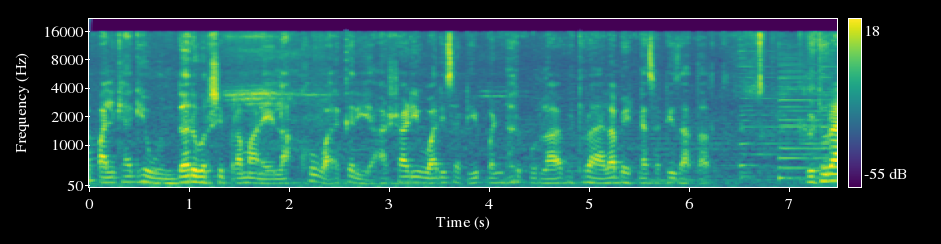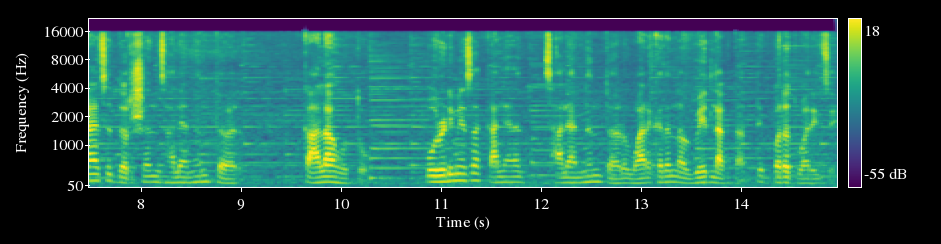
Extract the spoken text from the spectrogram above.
पालख्या घेऊन दरवर्षीप्रमाणे लाखो वारकरी आषाढी वारीसाठी पंढरपूरला विठुरायाला भेटण्यासाठी जातात. विठुरायाचं दर्शन झाल्यानंतर काला होतो. पौर्णिमेचा काल्या झाल्यानंतर वारकऱ्यांना वेध लागतात ते परत वारीचे.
